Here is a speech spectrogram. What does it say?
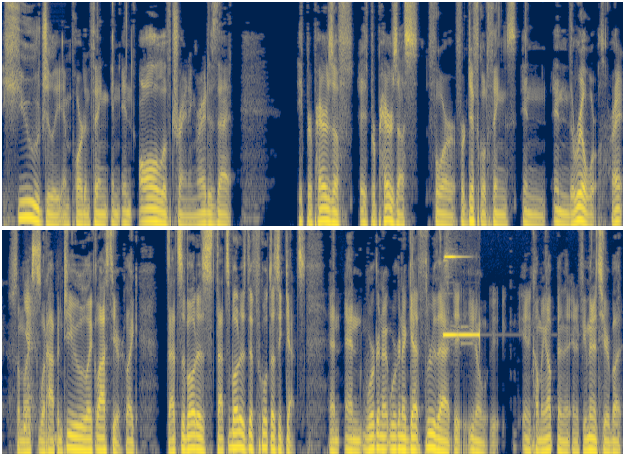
hugely important thing in in all of training. Right, is that it prepares us it prepares us for for difficult things in in the real world right something yes. like what happened to you like last year like that's about as that's about as difficult as it gets. And and we're gonna we're gonna get through that you know in coming up in, in a few minutes here but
